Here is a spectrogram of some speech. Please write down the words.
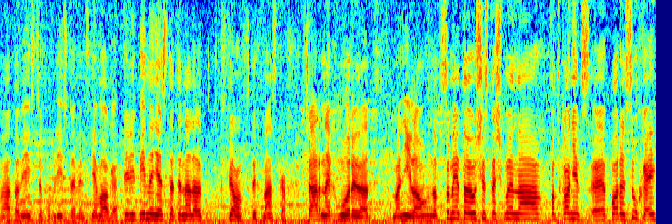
No a to miejsce publiczne, więc nie mogę. Filipiny niestety nadal tkwią w tych maskach. Czarne chmury nad Manilą. No w sumie to już jesteśmy na, pod koniec e, pory suchej.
